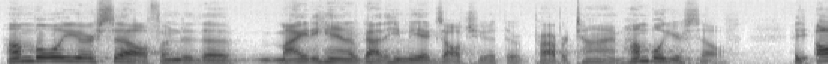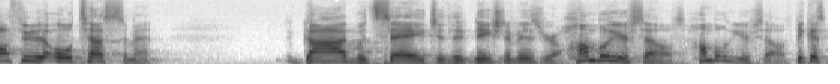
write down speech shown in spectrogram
Humble yourself under the mighty hand of God that he may exalt you at the proper time. Humble yourself. All through the Old Testament, God would say to the nation of Israel, humble yourselves, humble yourselves. Because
